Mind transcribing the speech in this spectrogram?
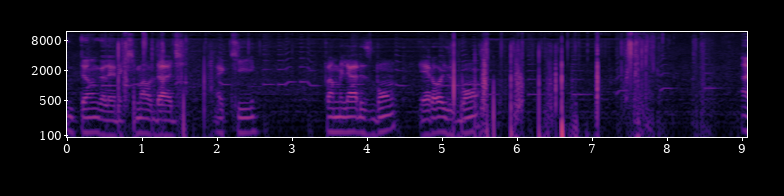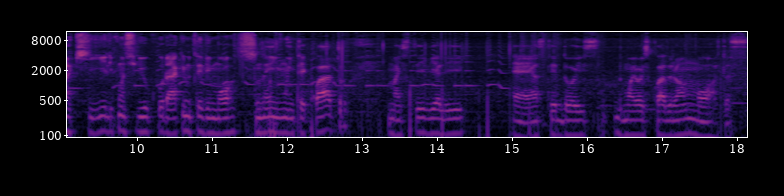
Então, galera, que maldade. Aqui, familiares bom, heróis bom. Aqui ele conseguiu curar que não teve mortos nenhum em T4, mas teve ali é, as T2 do maior esquadrão mortas.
